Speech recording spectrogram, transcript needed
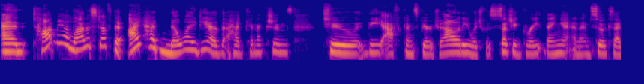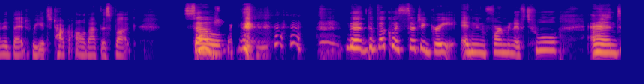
and taught me a lot of stuff that I had no idea that had connections to the African spirituality, which was such a great thing. And I'm so excited that we get to talk all about this book. Oh, So you. the the book was such a great and informative tool and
